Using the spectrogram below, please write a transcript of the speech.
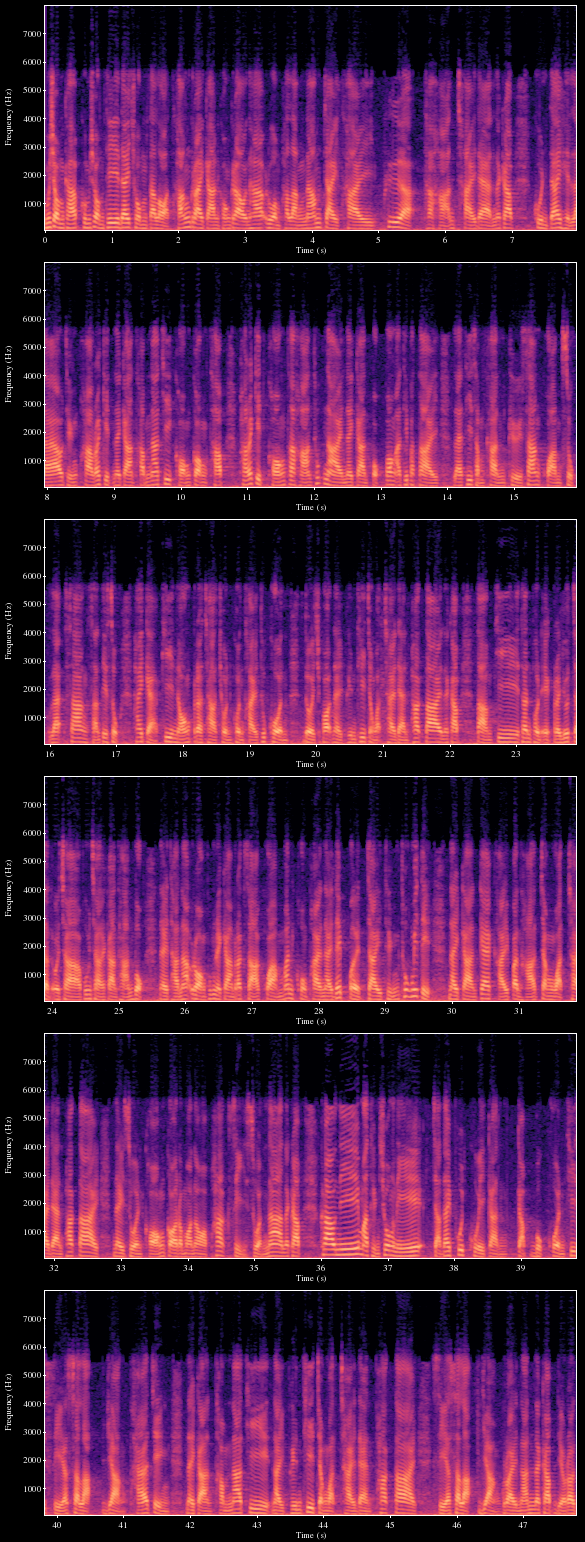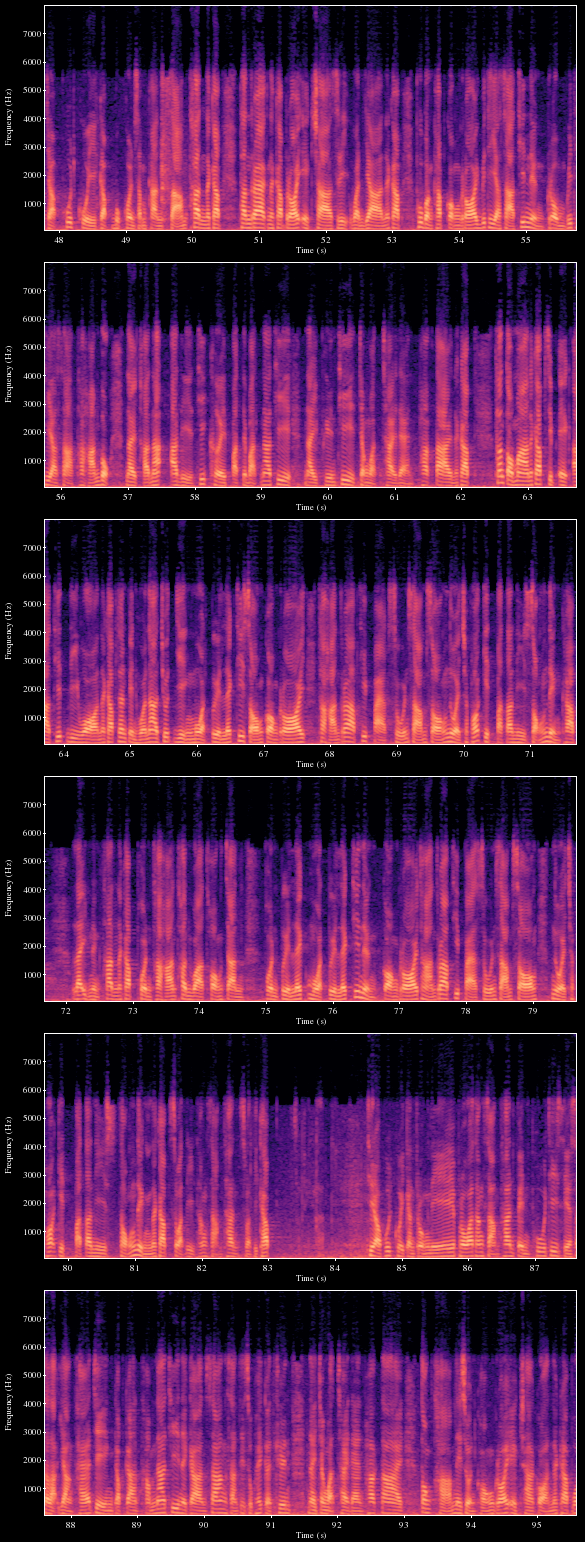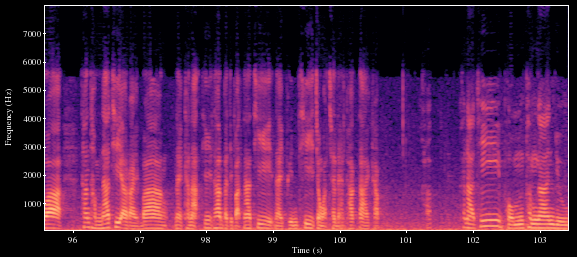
คุณผู้ชมครับคุณผู้ชมที่ได้ชมตลอดทั้งรายการของเรานะฮะรวมพลังน้ำใจไทยเพื่อทหารชายแดนนะครับ คุณได้เห็นแล้วถึงภารกิจในการทำหน้าที่ของกองทัพ ภารกิจของทหารทุกนายในการปกป้องอธิปไตย และที่สำคัญคือสร้างความสุขและสร้างสันติสุข ให้แก่พี่น้องประชาชนคนไทยทุกคน โดยเฉพาะในพื้นที่จังหวัดชายแดนภาคใต้นะครับตามที่ท่านพลเอกประยุทธ์จันโอชาผู้บัญชาการฐานบก ในฐานะรองผู้อำนวยการรักษาความมั่นคงภายในได้เปิดใจถึงทุกมิติในการแก้ไขปัญหาจังหวัดชายแดนภาคใต้ ในส่วนของกรมนภาค 4 ส่วนหน้านะครับ คราวนี้มาถึงช่วงนี้จะได้พูดคุยกันกับบุคคลที่เสียสละอย่างแท้จริง ในการทำหน้าที่ในพื้นที่จังหวัดชายแดนภาคใต้ เสียสละอย่างไรนั้นนะครับ เดี๋ยวเราจะพูดคุยกับบุคคลสำคัญ 3 ท่านนะครับ ท่านแรกนะครับร้อยเอกชาสิริวัญญานะครับ ผู้บังคับกองร้อยวิทยาศาสตร์ที่ 1 กรมวิทยาศาสตร์ทหารบก ในฐานะอดีตที่เคยปฏิบัติหน้าที่ในพื้นที่จังหวัดชายแดนภาคใต้นะครับ ท่านต่อมานะครับสิบเอกอาทิตย์ดีวอนะครับท่านเป็นหัวหน้าชุดยิงหมวดปืนเล็กที่ 2 กองร้อย ทหารราบที่ 8032 หน่วยเฉพาะกิจปัตตานี 21 ครับและอีกหนึ่งท่านนะครับพลทหารธันวาทองจันทร์พลปืนเล็กหมวดปืนเล็กที่ 1 กองร้อยทหารราบที่ 8032 หน่วยเฉพาะกิจปัตตานี 21 นะครับ สวัสดีทั้ง 3 ท่าน สวัสดีครับ ที่เราพูดคุยกันตรงนี้ เพราะว่าทั้ง 3 ท่านเป็นผู้ที่เสียสละอย่างแท้จริง กับการทำหน้าที่ในการสร้างสันติสุขให้เกิดขึ้นในจังหวัดชายแดนภาคใต้ ต้องถามในส่วนของร้อยเอกชาก่อนนะครับว่าท่านทำหน้าที่อะไรบ้าง ในขณะที่ท่านปฏิบัติหน้าที่ในพื้นที่จังหวัดชายแดนภาคใต้ครับครับขณะที่ผมทำงานอยู่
